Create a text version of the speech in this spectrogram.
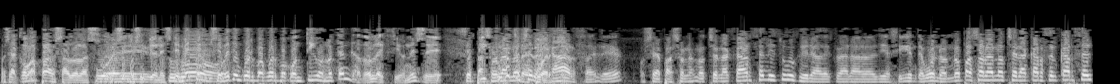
O sea, ¿cómo ha pasado las, pues, oposiciones? ¿Se, meten, cuerpo a cuerpo contigo? ¿No te han dado lecciones? Eh? Se pasó la noche en la cárcel, ¿eh? O sea, pasó la noche en la cárcel y tuvo que ir a declarar al día siguiente. Bueno, no pasó la noche en la cárcel, cárcel,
